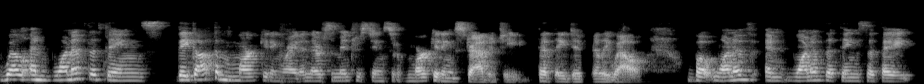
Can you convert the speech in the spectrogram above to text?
Well, and one of the things they got the marketing right, and there's some interesting sort of marketing strategy that they did really well. But one of and one of the things that they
